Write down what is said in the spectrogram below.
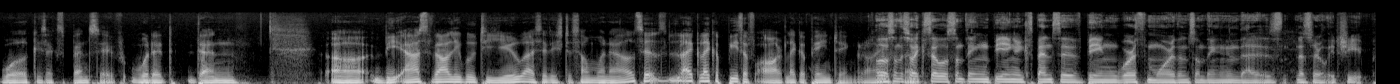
work is expensive, would it then uh, be as valuable to you as it is to someone else? It's like like a piece of art, like a painting, right? Oh, so like so something being expensive being worth more than something that is necessarily cheap.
